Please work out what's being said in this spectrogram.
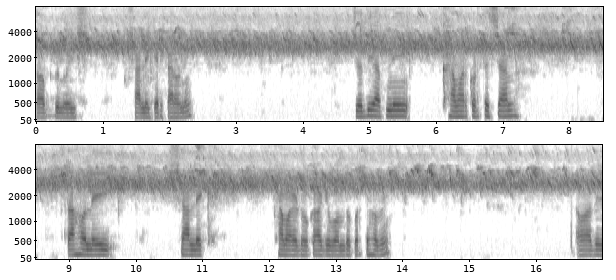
সবগুলো এই শালিকের কারণে। যদি আপনি খামার করতে চান, তাহলে এই শালিক খামারে ঢোকা আগে বন্ধ করতে হবে। আমাদের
